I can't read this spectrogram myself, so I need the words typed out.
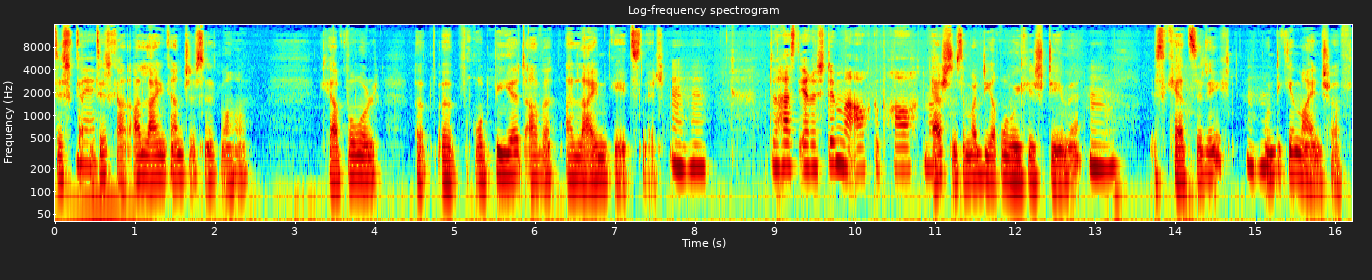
das, nee. das kann, allein kannst du es nicht machen. Ich habe wohl äh, äh, probiert, aber allein geht es nicht. Mhm. Du hast ihre Stimme auch gebraucht. Ne? Erstens einmal die ruhige Stimme, mhm. das Kerzenlicht mhm. und die Gemeinschaft.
